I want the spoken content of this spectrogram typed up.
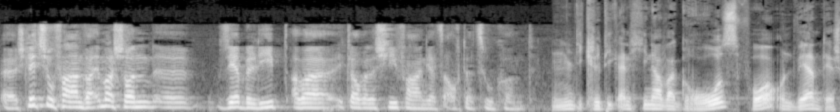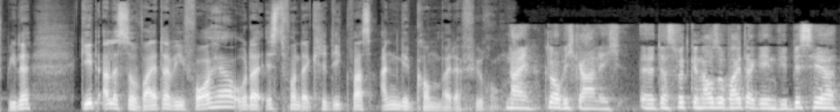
Äh, Schlittschuhfahren war immer schon äh, sehr beliebt, aber ich glaube, dass Skifahren jetzt auch dazu kommt. Mhm, die Kritik an China war groß vor und während der Spiele. Geht alles so weiter wie vorher oder ist von der Kritik was angekommen bei der Führung? Nein, glaube ich gar nicht. Äh, das wird genauso weitergehen wie bisher.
